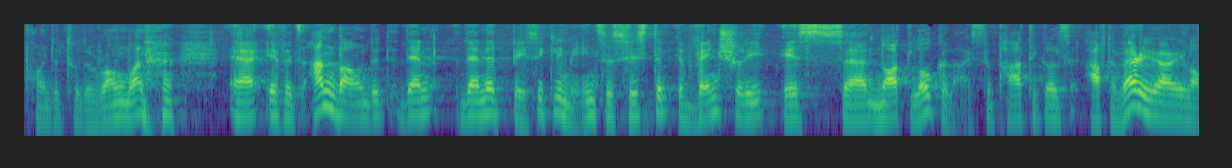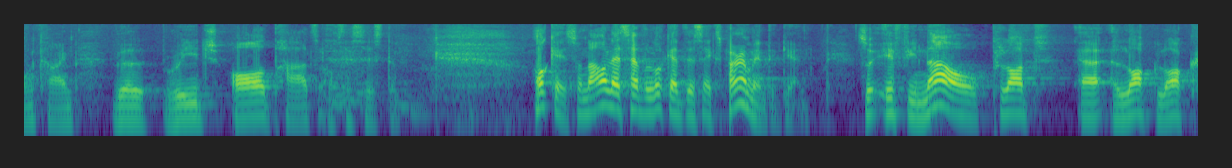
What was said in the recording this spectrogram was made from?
pointed to the wrong one. Uh, if it's unbounded, then, then it basically means the system eventually is uh, not localized. The particles, after a very, very long time, will reach all parts of the system. Okay, so now let's have a look at this experiment again. So if we now plot uh, a log log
